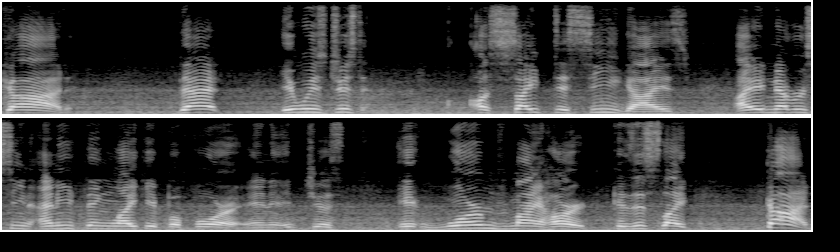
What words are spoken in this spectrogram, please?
God. that it was just a sight to see, guys. I had never seen anything like it before, and it just it warmed my heart because it's like, God,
